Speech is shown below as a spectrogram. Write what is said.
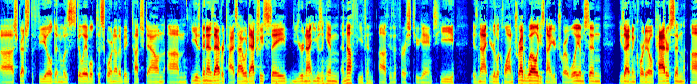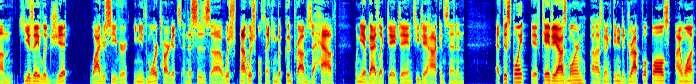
Uh, stretched the field and was still able to score another big touchdown. Um, he has been as advertised. I would actually say you're not using him enough even uh, through the first two games. He is not your Laquon Treadwell. He's not your Troy Williamson. He's not even Cordarrelle Patterson. Um, he is a legit wide receiver. He needs more targets, and this is uh, wish not wishful thinking, but good problems to have when you have guys like JJ and TJ Hockenson. and at this point, if KJ Osborn uh, is going to continue to drop footballs, I want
